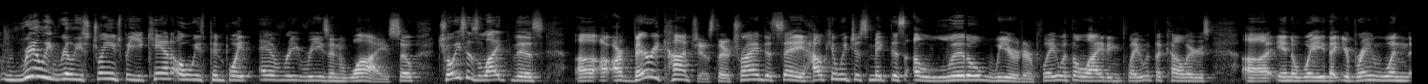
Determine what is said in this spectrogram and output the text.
really, really strange, but you can't always pinpoint every reason why. So choices like this uh, are very conscious. They're trying to say, how can we just make this a little weirder? Play with the lighting, play with the colors uh, in a way that your brain wouldn't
